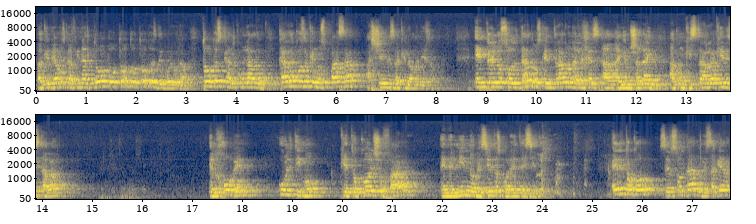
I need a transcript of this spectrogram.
Para que veamos que al final todo, todo, todo es de Boreolam. Todo es calculado. Cada cosa que nos pasa, Hashem es la que la maneja. Entre los soldados que entraron a, a Jerusalén a conquistarla, ¿quién estaba? El joven último que tocó el shofar en el 1947. Él tocó ser soldado en esa guerra.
